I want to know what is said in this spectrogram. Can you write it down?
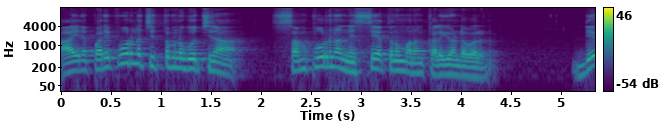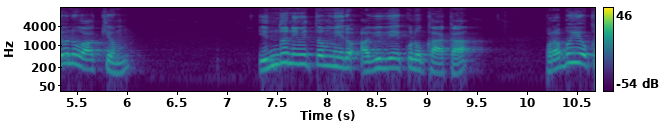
ఆయన పరిపూర్ణ చిత్తమును గూర్చిన సంపూర్ణ నిశ్చయతను మనం కలిగి ఉండవలను. దేవుని వాక్యం ఇందు నిమిత్తం మీరు అవివేకులు కాక ప్రభు యొక్క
